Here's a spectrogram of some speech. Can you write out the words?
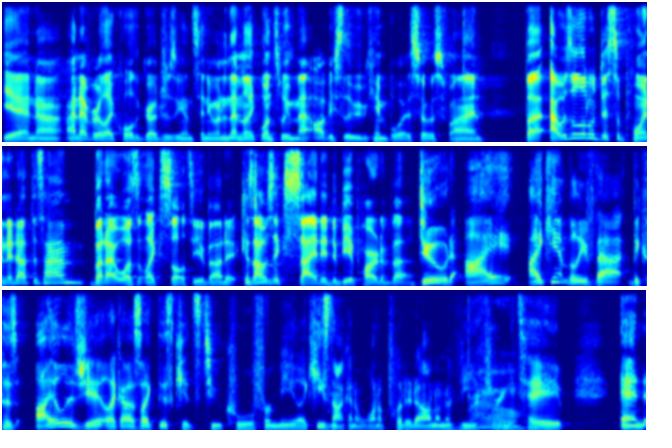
Yeah, no, I never like hold grudges against anyone. And then like once we met, obviously we became boys, so it was fine. But I was a little disappointed at the time, but I wasn't like salty about it because I was mm. excited to be a part of that. Dude, I I can't believe that because I legit like I was like this kid's too cool for me. Like he's not to want to put it out on a V3 Bro. tape. And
